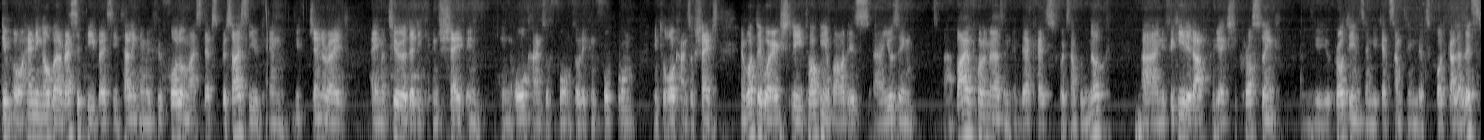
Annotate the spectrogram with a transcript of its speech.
give, or handing over a recipe, basically telling him if you follow my steps precisely, you can you generate a material that you can shape in, in all kinds of forms, or they can form into all kinds of shapes. And what they were actually talking about is uh, using uh, biopolymers, and in their case, for example, milk. Uh, and if you heat it up, you actually cross-link your, your, proteins and you get something that's called Galalith,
